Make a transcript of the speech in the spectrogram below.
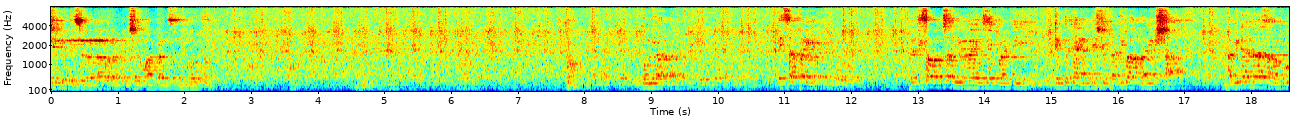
తీసుకురా ఒక రెండు నిమిషాలు మాట్లాడాల్సింది కోరుతాం. ముందుగా ఎస్ఎఫ్ఐ ప్రతి సంవత్సరం నిర్వహించేటువంటి టెన్త్ టైంటిస్ట్ ప్రతిభా పరీక్ష అభినందన సభకు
